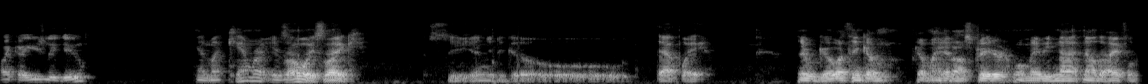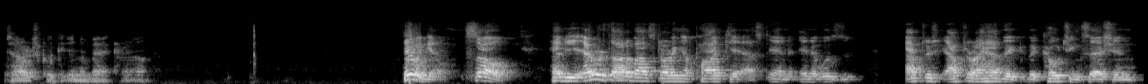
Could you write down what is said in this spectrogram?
like I usually do. And my camera is always like see, I need to go that way. There we go. I think I'm got my head on straighter. Well, maybe not. Now the Eiffel Tower's crooked in the background. There we go. So, have you ever thought about starting a podcast? And and it was after after I had the, the coaching session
